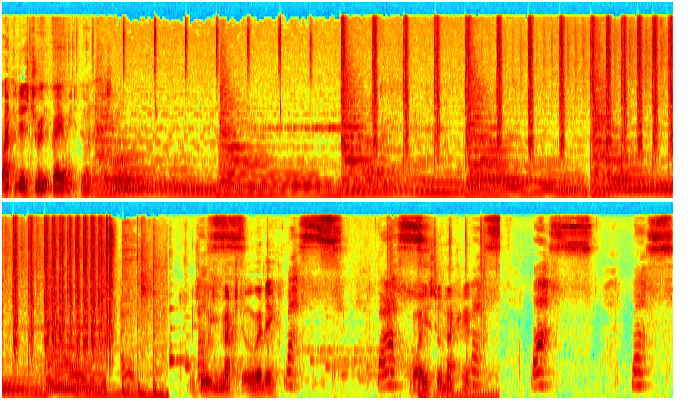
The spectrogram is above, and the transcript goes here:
I could just drink gravy, to be honest. It's all you mashed it already. Mess. Mess. Why are you still mashing it? Mess. Mess. Mess.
